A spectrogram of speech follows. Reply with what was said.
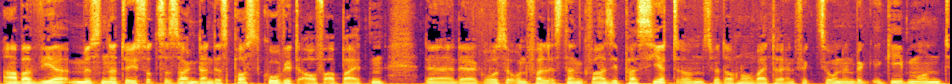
aber wir müssen natürlich sozusagen dann das Post-Covid aufarbeiten. Der, der große Unfall ist dann quasi passiert und es wird auch noch weitere Infektionen geben. Und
